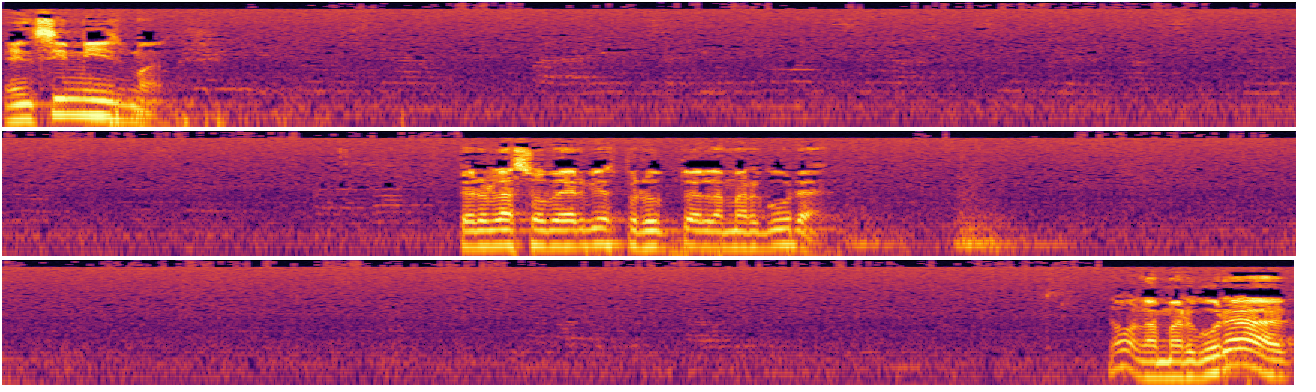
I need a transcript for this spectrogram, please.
en sí misma. Pero la soberbia es producto de la amargura. No, la amargura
